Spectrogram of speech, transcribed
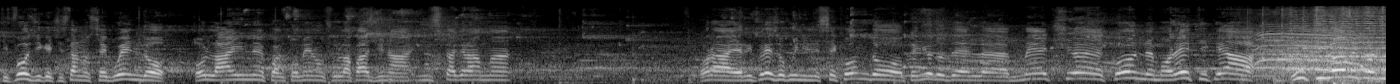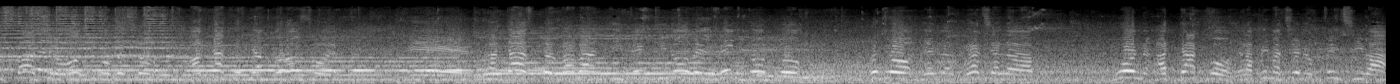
tifosi che ci stanno seguendo online, quantomeno sulla pagina Instagram Ora è ripreso quindi il secondo periodo del match con Moretti che ha un chilometro di spazio, ottimo questo attacco biancorosso e la TASP va avanti 29-28 proprio nel, grazie al buon attacco nella prima azione offensiva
